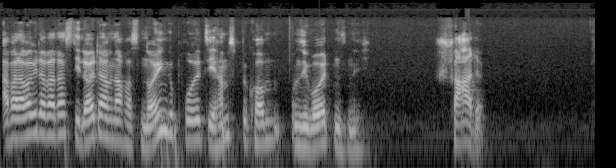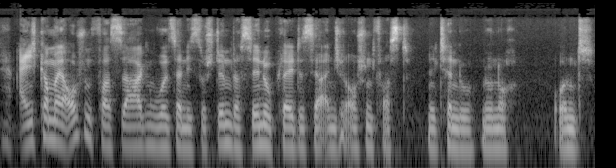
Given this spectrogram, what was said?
aber da war wieder das, die Leute haben nach was Neuem gebrüllt, sie haben es bekommen und sie wollten es nicht. Schade. Eigentlich kann man ja auch schon fast sagen, obwohl es ja nicht so stimmt, das Xenoblade ist ja eigentlich auch schon fast Nintendo nur noch. Und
